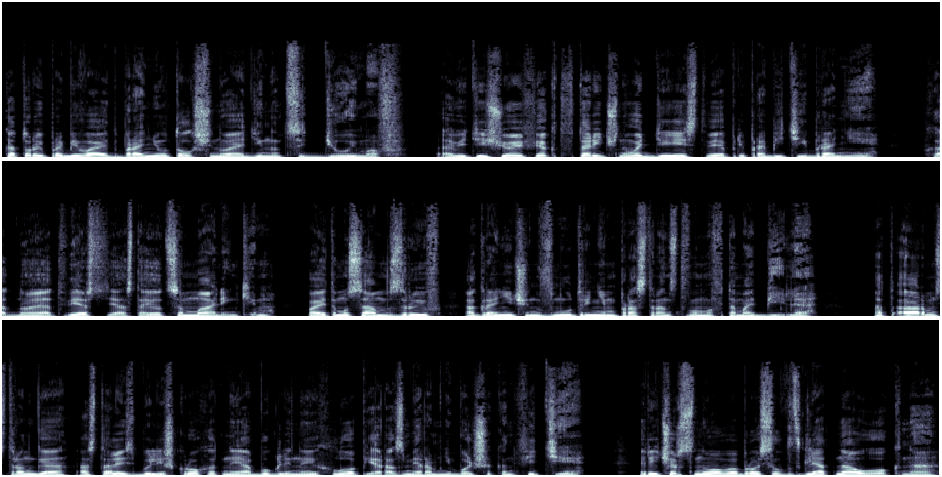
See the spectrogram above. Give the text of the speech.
который пробивает броню толщиной 11 дюймов. А ведь еще эффект вторичного действия при пробитии брони. Входное отверстие остается маленьким, поэтому сам взрыв ограничен внутренним пространством автомобиля — от Армстронга остались бы лишь крохотные обугленные хлопья размером не больше конфетти. Ричард снова бросил взгляд на окна.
